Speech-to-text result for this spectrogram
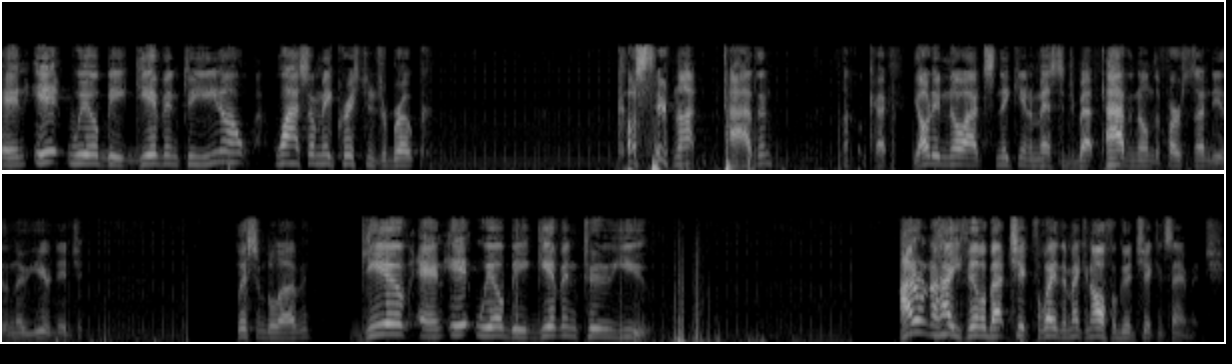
and it will be given to you." You know why so many Christians are broke? Cuz they're not tithing. Okay. Y'all didn't know I'd sneak in a message about tithing on the first Sunday of the new year, did you? Listen, beloved. Give and it will be given to you. I don't know how you feel about Chick fil A. They make an awful good chicken sandwich.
